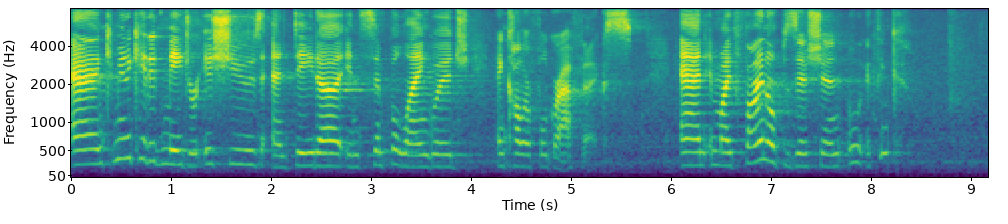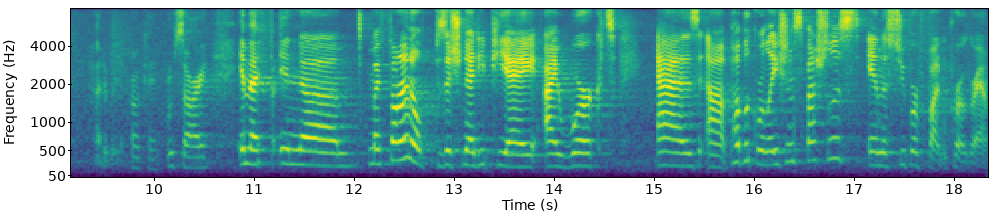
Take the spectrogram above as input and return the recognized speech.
and communicated major issues and data in simple language and colorful graphics. And in my final position, oh, I think, how do we, okay, I'm sorry. In my, in um, my final position at EPA, I worked as a public relations specialist in the Superfund program.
